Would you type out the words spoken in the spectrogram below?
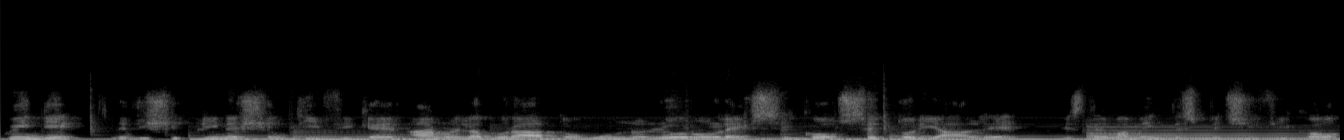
Quindi le discipline scientifiche hanno elaborato un loro lessico settoriale estremamente specifico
